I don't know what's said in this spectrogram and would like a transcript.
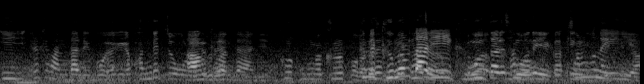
이 이렇게 반달이고 여기가 반대쪽으로 아, 이렇게 그래? 반달 아니에요? 그럴, 뭔가 그럴 것 근데 같아요. 금음달이 그거 금음달이 3분의 1 깎이는 3분의 거지. 1이야.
